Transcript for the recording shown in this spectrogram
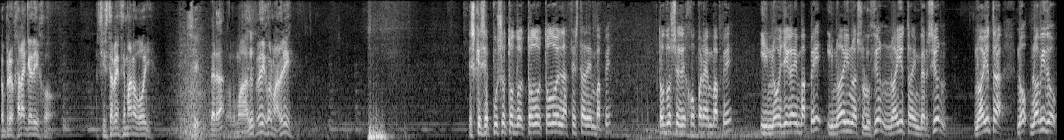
No, pero ojalá que dijo, si está Benzema no voy. Sí, ¿verdad? Normal. Lo dijo el Madrid. Es que se puso todo, todo, todo en la cesta de Mbappé. Todo se dejó para Mbappé y no llega Mbappé y no hay una solución, no hay otra inversión. No hay otra, no, no ha habido.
